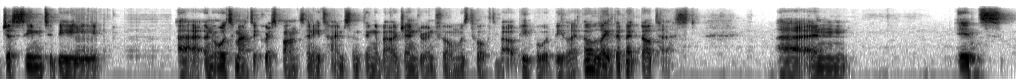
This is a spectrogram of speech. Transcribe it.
just seemed to be uh, an automatic response anytime something about gender in film was talked about. People would be like, oh, like the Bechdel test. Uh, and it's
